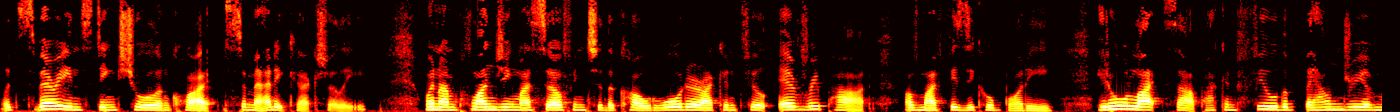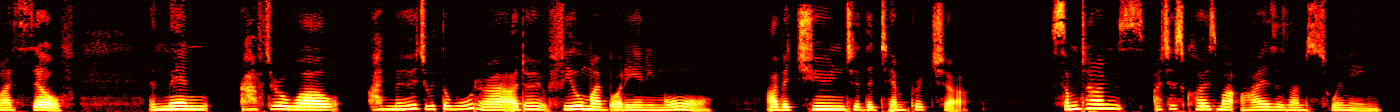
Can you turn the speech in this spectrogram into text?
It's very instinctual and quite somatic, actually. When I'm plunging myself into the cold water, I can feel every part of my physical body. It all lights up. I can feel the boundary of myself. And then after a while, I merge with the water. I, I don't feel my body anymore. I've attuned to the temperature. Sometimes I just close my eyes as I'm swimming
